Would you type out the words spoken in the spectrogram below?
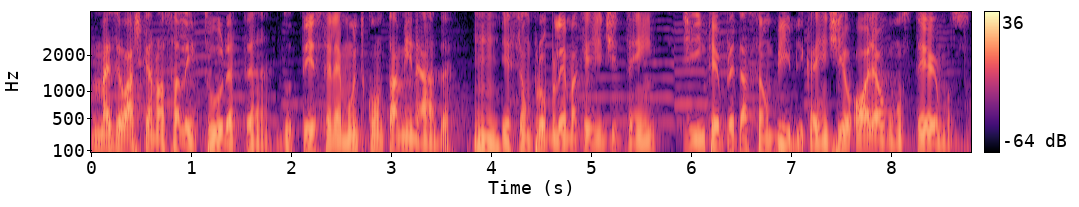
mas eu acho que a nossa leitura, Tan, do texto, ela é muito contaminada. Hum. Esse é um problema que a gente tem de interpretação bíblica. A gente olha alguns termos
